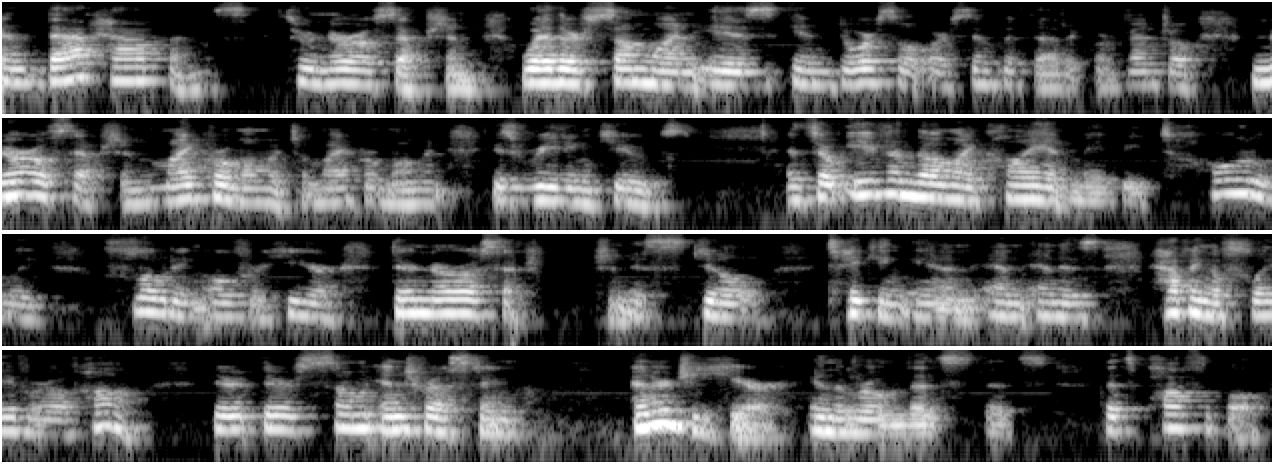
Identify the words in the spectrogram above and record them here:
And that happens through neuroception, whether someone is in dorsal or sympathetic or ventral. Neuroception, micro moment to micro moment, is reading cues. And so even though my client may be totally floating over here, their neuroception is still taking in and, and is having a flavor of, huh, there, there's some interesting energy here in the room that's that's that's possible.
